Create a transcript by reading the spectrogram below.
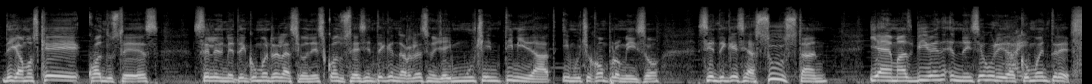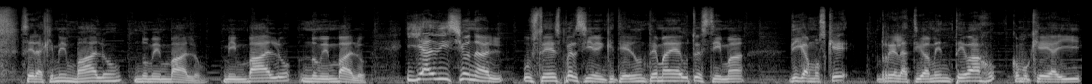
digamos que cuando ustedes se les meten como en relaciones, cuando ustedes sienten que en una relación ya hay mucha intimidad y mucho compromiso, sienten que se asustan y además viven en una inseguridad como entre, ¿será que me embalo? No me embalo. Me embalo, no me embalo. Y adicional, ustedes perciben que tienen un tema de autoestima, digamos que relativamente bajo, como que hay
